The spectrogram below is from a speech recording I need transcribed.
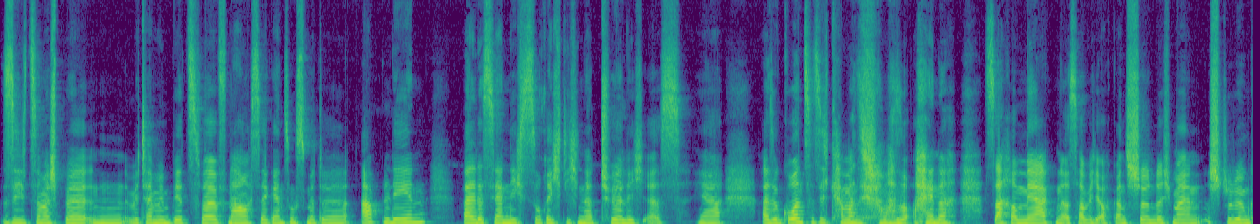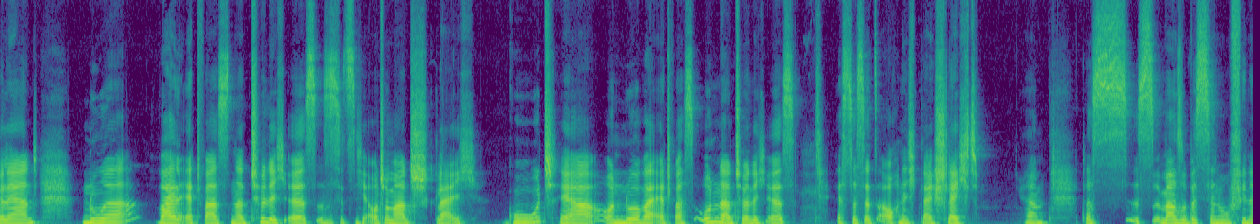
sie zum Beispiel ein Vitamin B12 Nahrungsergänzungsmittel ablehnen, weil das ja nicht so richtig natürlich ist. Ja, also grundsätzlich kann man sich schon mal so eine Sache merken. Das habe ich auch ganz schön durch mein Studium gelernt. Nur weil etwas natürlich ist, ist es jetzt nicht automatisch gleich gut, ja. Und nur weil etwas unnatürlich ist, ist das jetzt auch nicht gleich schlecht. Ja, das ist immer so ein bisschen, wo viele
